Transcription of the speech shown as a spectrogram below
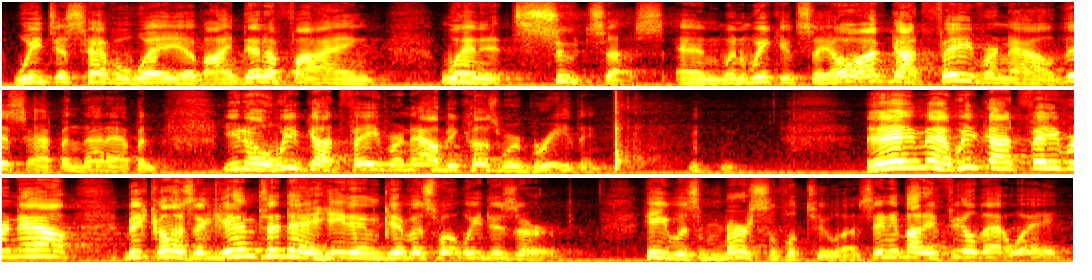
We just have a way of identifying when it suits us and when we can say, Oh, I've got favor now. This happened, that happened. You know, we've got favor now because we're breathing. Amen. We've got favor now because again today he didn't give us what we deserved. He was merciful to us. Anybody feel that way?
